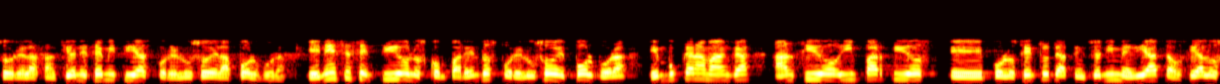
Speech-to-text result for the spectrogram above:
sobre las sanciones emitidas por el uso de la pólvora. En ese sentido, los comparendos por el uso de pólvora en Bucaramanga han sido impartidos eh, por los centros de atención inmediata, o sea, los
